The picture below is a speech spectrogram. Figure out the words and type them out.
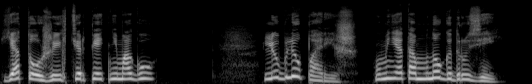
я тоже их терпеть не могу». Люблю Париж, у меня там много друзей.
